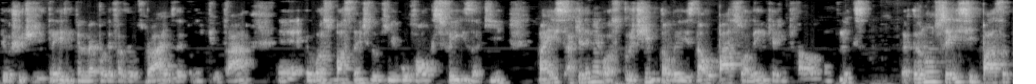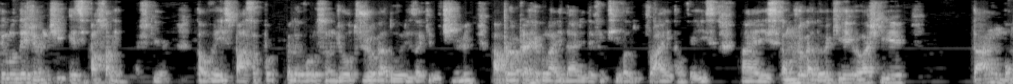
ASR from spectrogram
ter o chute de três, então ele vai poder fazer os drives, vai poder infiltrar. É, eu gosto bastante do que o Hawks fez aqui, mas aquele negócio para o time talvez dar o passo além que a gente falava com o Knicks, eu não sei se passa pelo Dejante esse passo além. Acho que talvez passa por, pela evolução de outros jogadores aqui do time, a própria regularidade defensiva do Try, talvez. Mas é um jogador que eu acho que tá num bom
